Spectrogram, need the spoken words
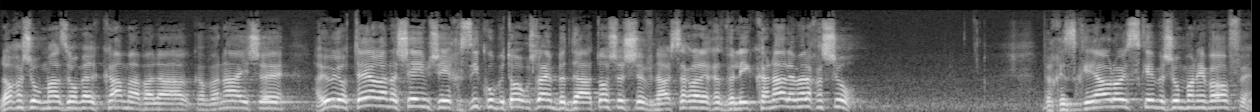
לא חשוב מה זה אומר כמה, אבל הכוונה היא שהיו יותר אנשים שהחזיקו בתור ירושלים בדעתו של שבנה, שצריך ללכת ולהיכנע למלך אשור. וחזקיהו לא הסכים בשום פנים ואופן.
